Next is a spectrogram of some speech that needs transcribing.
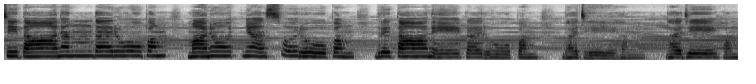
चिदानन्दरूपं मनोज्ञस्वरूपं धृतानेकरूपं भजेऽहं भजेऽहम्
